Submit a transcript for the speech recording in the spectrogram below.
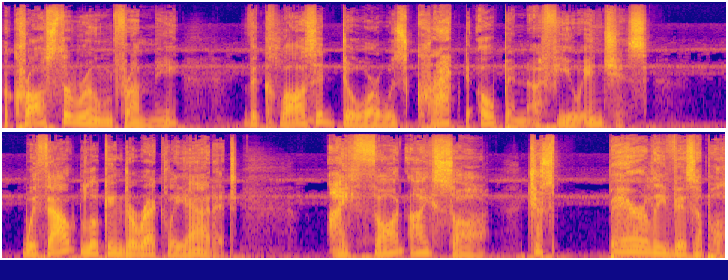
across the room from me, the closet door was cracked open a few inches. Without looking directly at it, I thought I saw, just barely visible,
